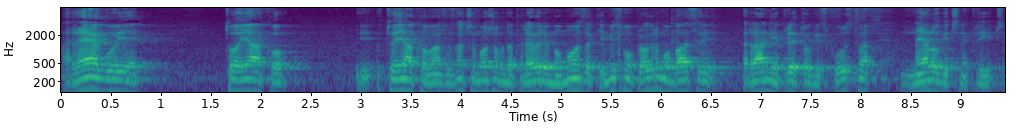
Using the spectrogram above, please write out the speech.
reaguje, to je jako to je jako važno. Znači, možemo da preverimo mozak i mi smo u programu ubacili ranije pre tog iskustva nelogične priče.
